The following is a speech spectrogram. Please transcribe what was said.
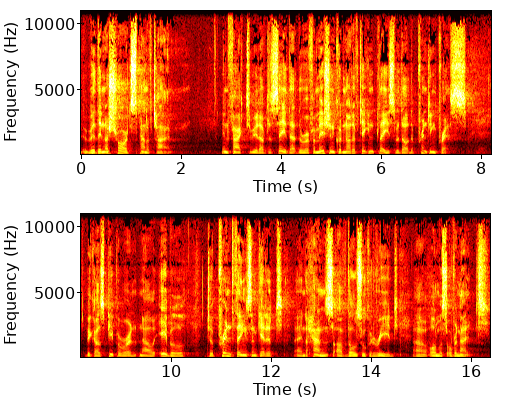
within a short span of time. In fact, we'd have to say that the Reformation could not have taken place without the printing press, because people were now able to print things and get it in the hands of those who could read uh, almost overnight.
